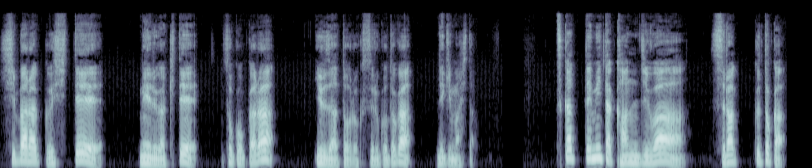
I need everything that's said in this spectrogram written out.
しばらくしてメールが来て、そこからユーザー登録することができました。使ってみた感じは、 Slack とか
